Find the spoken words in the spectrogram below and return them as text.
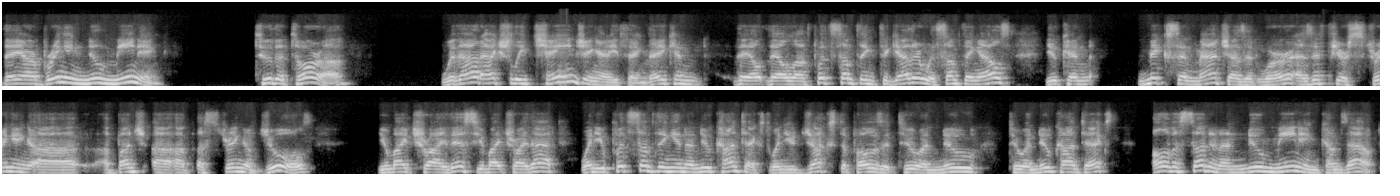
they are bringing new meaning to the Torah without actually changing anything. They can they'll they'll uh, put something together with something else. You can mix and match, as it were, as if you're stringing a, a bunch uh, a, a string of jewels. You might try this, you might try that. When you put something in a new context, when you juxtapose it to a new to a new context, all of a sudden a new meaning comes out.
